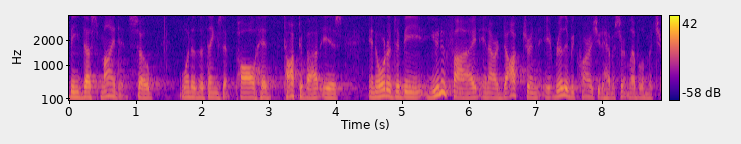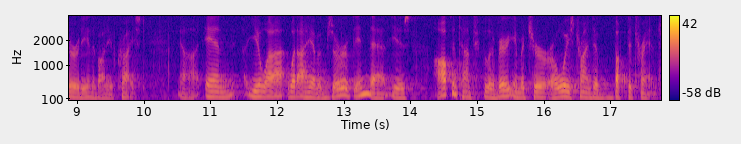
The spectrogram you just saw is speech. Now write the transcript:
be thus minded. So, one of the things that Paul had talked about is in order to be unified in our doctrine, it really requires you to have a certain level of maturity in the body of Christ. Uh, and you know what I, what I have observed in that is oftentimes people that are very immature are always trying to buck the trend,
